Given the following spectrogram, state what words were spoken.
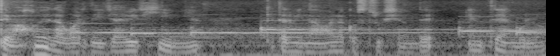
Debajo de la guardilla de Virginia, que terminaba la construcción de en triángulo,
